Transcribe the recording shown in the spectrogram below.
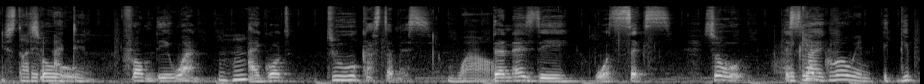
You started so adding. From day one, mm -hmm. I got two customers. Wow. The next day was six. So it's it kept like growing. It kept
